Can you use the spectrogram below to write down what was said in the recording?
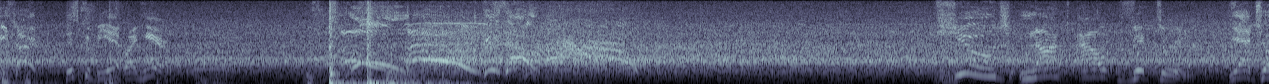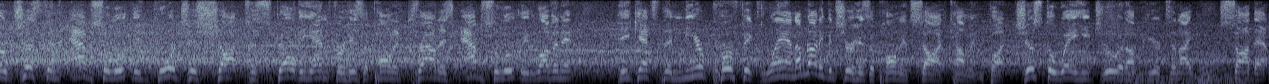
He's hurt. This could be it right here. Oh! Oh! He's out! Huge knockout victory. Yeah, Joe, just an absolutely gorgeous shot to spell the end for his opponent. Crowd is absolutely loving it. He gets the near perfect land. I'm not even sure his opponent saw it coming, but just the way he drew it up here tonight, saw that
